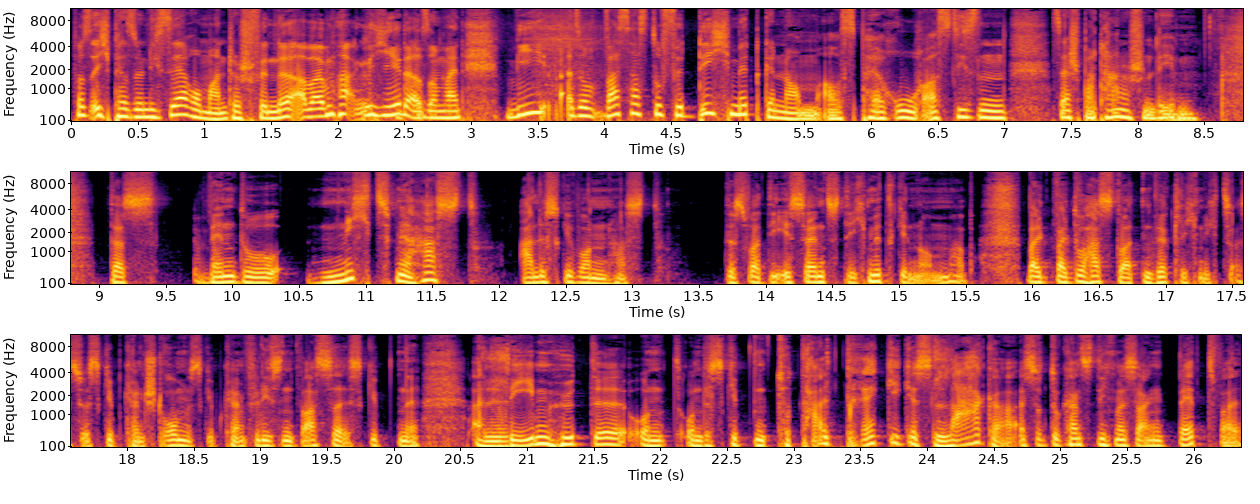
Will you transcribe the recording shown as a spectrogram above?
Was ich persönlich sehr romantisch finde, aber mag nicht jeder so meinen. Wie, also was hast du für dich mitgenommen aus Peru, aus diesem sehr spartanischen Leben? Dass wenn du nichts mehr hast, alles gewonnen hast. Das war die Essenz, die ich mitgenommen habe. Weil, weil du hast dort wirklich nichts. Also es gibt keinen Strom, es gibt kein fließend Wasser, es gibt eine, eine Lehmhütte und, und es gibt ein total dreckiges Lager. Also du kannst nicht mehr sagen Bett, weil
